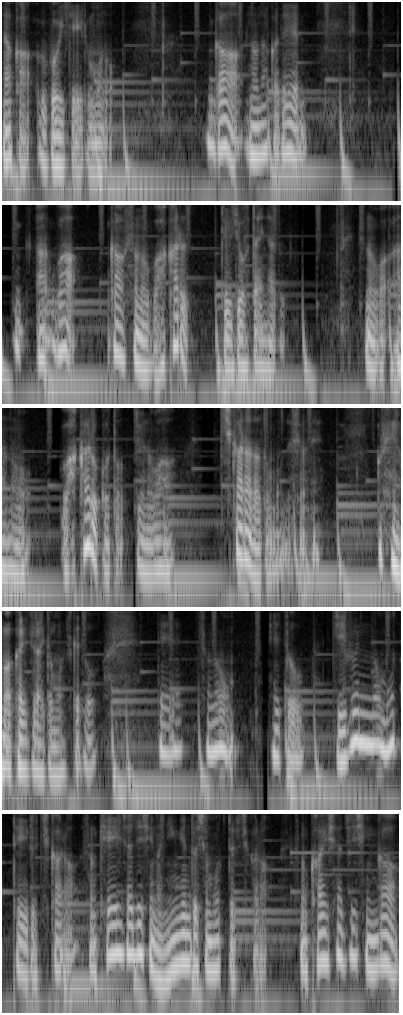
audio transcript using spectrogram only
中動いているものが、の中で、あは、がその分かるっていう状態になる。その、あの、分かることっていうのは力だと思うんですよね。これ分かりづらいと思うんですけど。で、その、えっ、ー、と、自分の持っている力、その経営者自身が人間として持ってる力、その会社自身が、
